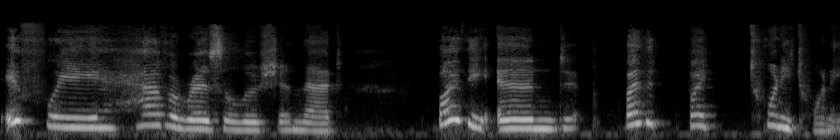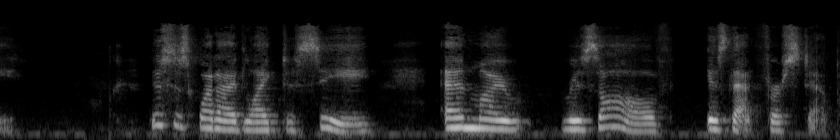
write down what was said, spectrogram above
if we have a resolution that by the end, by the by 2020, this is what I'd like to see, and my resolve is that first step.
